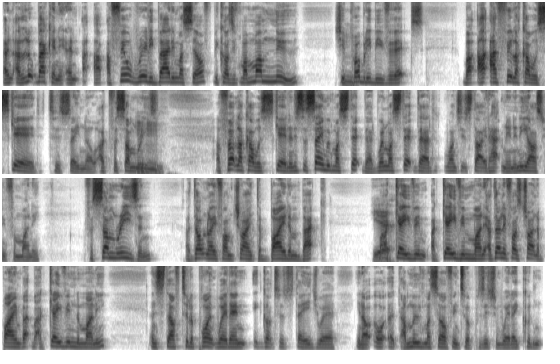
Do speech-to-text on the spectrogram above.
and I look back on it, and I, I feel really bad in myself because if my mum knew, she'd mm. probably be vexed. But I, I feel like I was scared to say no I, for some reason. I felt like I was scared, and it's the same with my stepdad. When my stepdad, once it started happening, and he asked me for money, for some reason, I don't know if I'm trying to buy them back. But Yeah. I gave him, I gave him money. I don't know if I was trying to buy him back, but I gave him the money and stuff to the point where then it got to a stage where you know uh, I moved myself into a position where they couldn't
